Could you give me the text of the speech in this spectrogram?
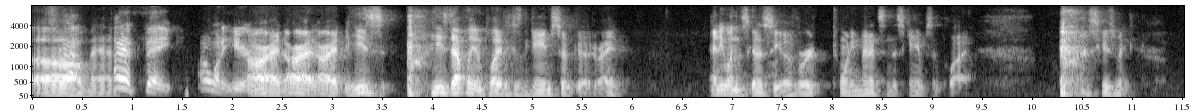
Oh man, I have faith. I don't want to hear. All right, all right, all right. He's he's definitely in play because the game's so good, right? Anyone that's going to see over 20 minutes in this game's in play. Excuse me.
